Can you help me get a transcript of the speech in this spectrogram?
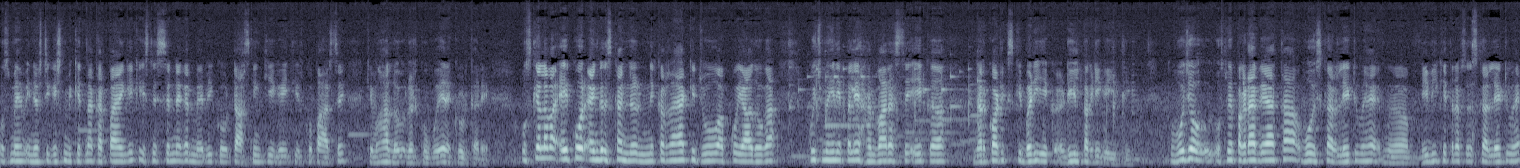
उसमें हम इन्वेस्टिगेशन में कितना कर पाएँगे कि इसने श्रीनगर में भी को टास्किंग की गई थी उसको पार से, कि वहाँ लोग, लड़कों को ये रिक्रूट करे। उसके अलावा एक और एंगल इसका निकल रहा है कि जो आपको याद होगा, कुछ महीने पहले हनवारस से एक नरकोटिक्स की बड़ी एक डील पकड़ी गई थी। तो वो जो उसमें पकड़ा गया था, वो इसका रिलेटिव है बीबी की तरफ़ से इसका रिलेटिव है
